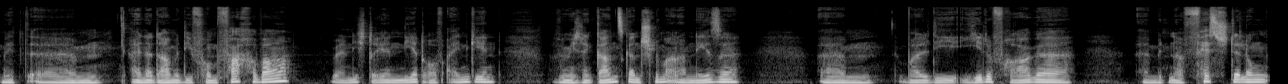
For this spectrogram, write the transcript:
mit ähm, einer Dame, die vom Fach war. Ich werde nicht näher drauf eingehen. Für mich eine ganz, ganz schlimme Anamnese, ähm, weil die jede Frage äh, mit einer Feststellung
